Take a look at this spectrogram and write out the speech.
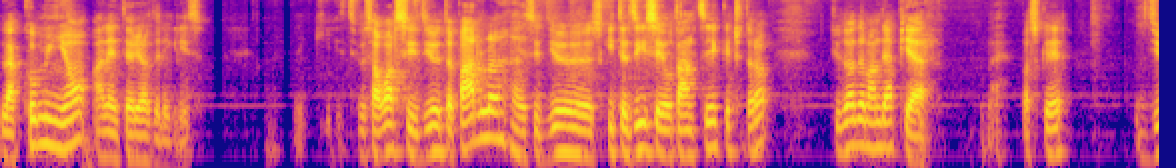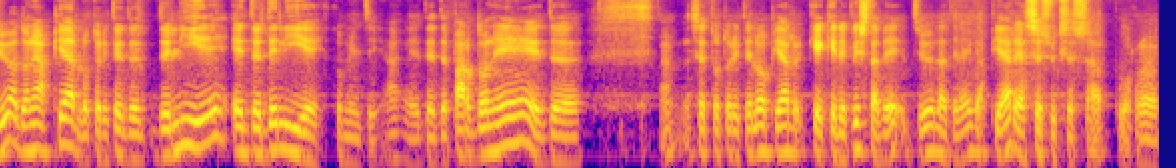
la communion à l'intérieur de l'Église. Tu veux savoir si Dieu te parle, si Dieu, ce qu'il te dit, c'est authentique, etc. Tu dois demander à Pierre. Parce que Dieu a donné à Pierre l'autorité de, lier et de délier, comme il dit, hein, et de, pardonner Hein, cette autorité-là, Pierre, que, que, le avait, Dieu la délègue à Pierre et à ses successeurs pour euh,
